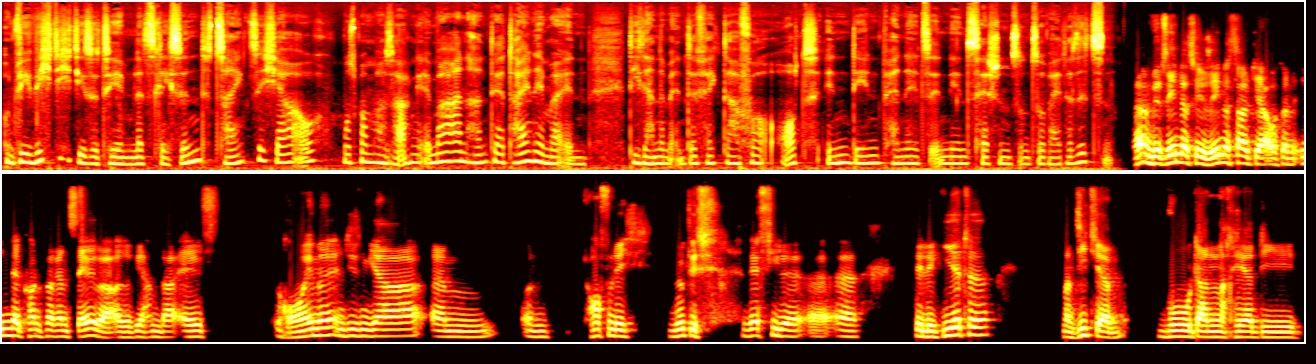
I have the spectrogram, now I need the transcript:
Und wie wichtig diese Themen letztlich sind, zeigt sich ja auch, muss man mal sagen, immer anhand der TeilnehmerInnen, die dann im Endeffekt da vor Ort in den Panels, in den Sessions und so weiter sitzen. Ja, und wir sehen das, wir sehen das halt ja auch dann in der Konferenz selber. Also wir haben da elf Räume in diesem Jahr ähm, und hoffentlich möglichst sehr viele äh, äh Delegierte. Man sieht ja, wo dann nachher die,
